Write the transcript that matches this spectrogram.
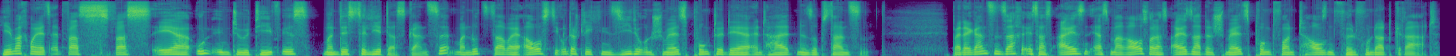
Hier macht man jetzt etwas, was eher unintuitiv ist. Man destilliert das Ganze. Man nutzt dabei aus die unterschiedlichen Siede- und Schmelzpunkte der enthaltenen Substanzen. Bei der ganzen Sache ist das Eisen erstmal raus, weil das Eisen hat einen Schmelzpunkt von 1500 Grad.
